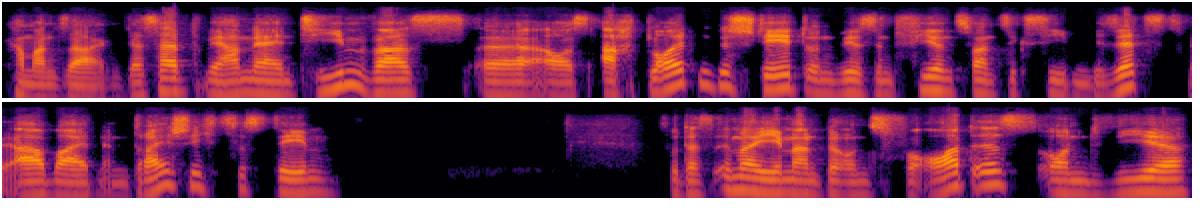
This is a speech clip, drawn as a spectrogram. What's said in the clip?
kann man sagen. Deshalb, wir haben ja ein Team, was äh, aus acht Leuten besteht und wir sind 24-7 besetzt. Wir arbeiten im Dreischichtsystem, sodass immer jemand bei uns vor Ort ist und wir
